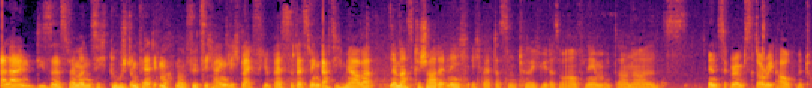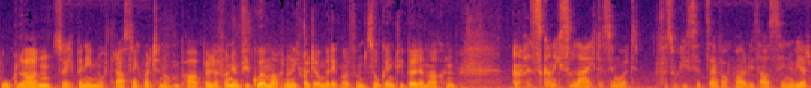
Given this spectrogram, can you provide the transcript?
allein dieses, wenn man sich duscht und fertig macht, man fühlt sich eigentlich gleich viel besser. Deswegen dachte ich mir aber, eine Maske schadet nicht. Ich werde das natürlich wieder so aufnehmen und dann als Instagram Story auch mit hochladen. So, ich bin eben noch draußen. Ich wollte noch ein paar Bilder von den Figuren machen und ich wollte unbedingt mal vom Zug irgendwie Bilder machen. Aber es ist gar nicht so leicht, deswegen versuche ich es jetzt einfach mal, wie es aussehen wird.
